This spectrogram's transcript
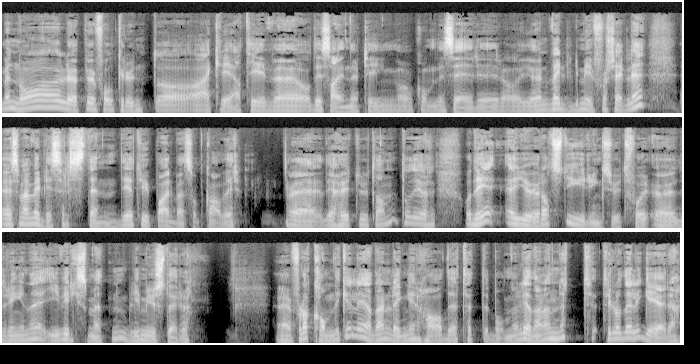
Men nå løper folk rundt og er kreative og designer ting og kommuniserer og gjør veldig mye forskjellig, eh, som er veldig selvstendige typer arbeidsoppgaver. Eh, de er høyt utdannet, og, de og det gjør at styringsutfordringene i virksomheten blir mye større. Eh, for da kan ikke lederen lenger ha det tette båndet. Lederen er nødt til å delegere.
